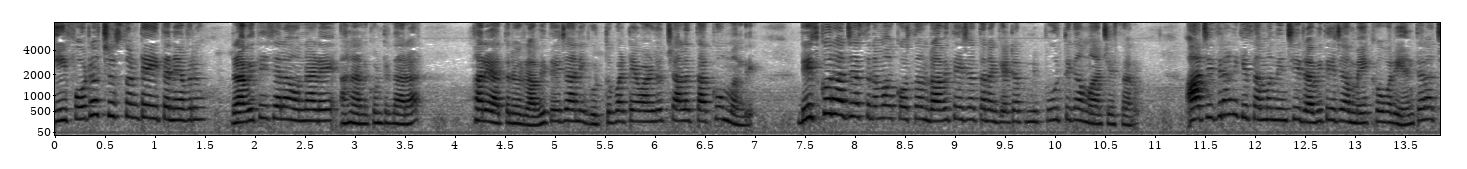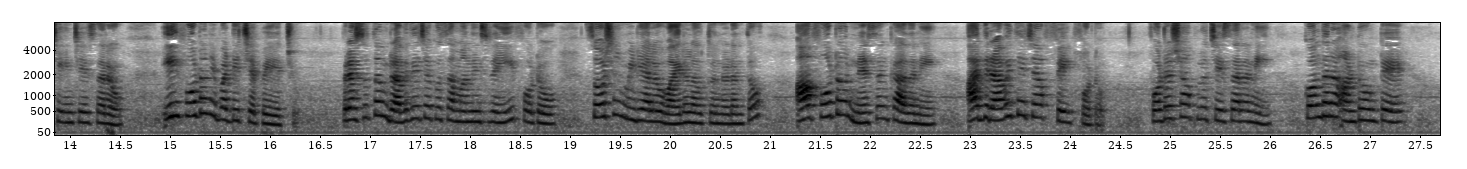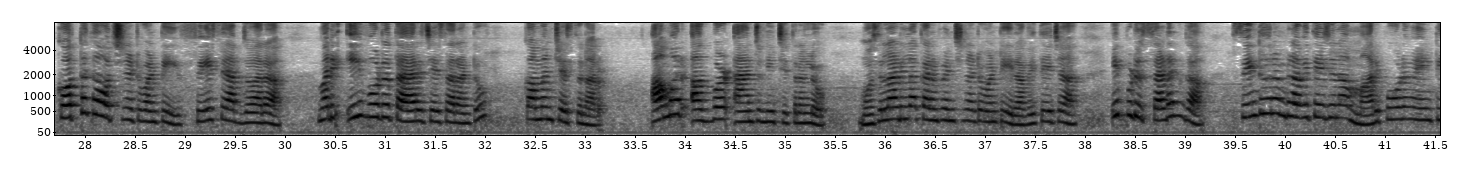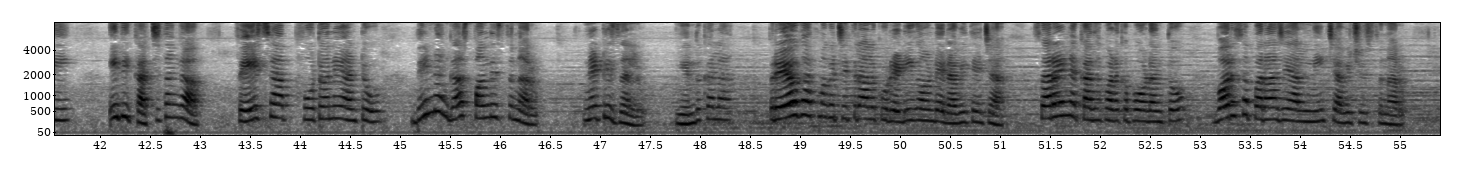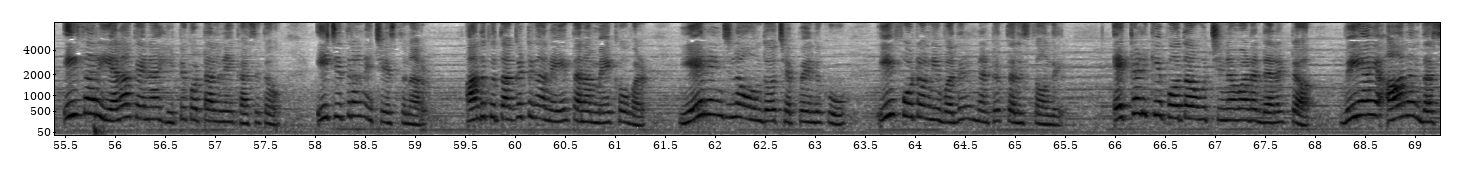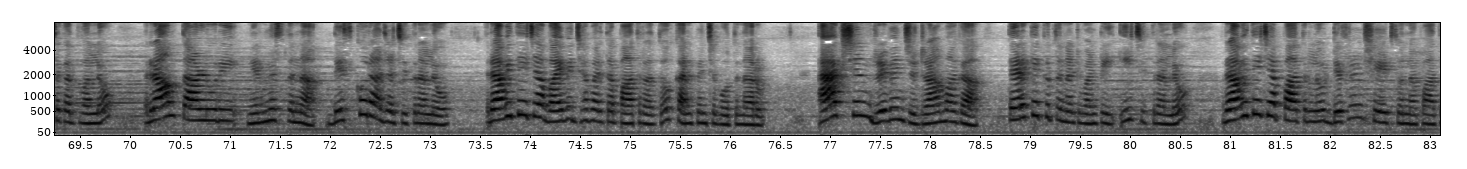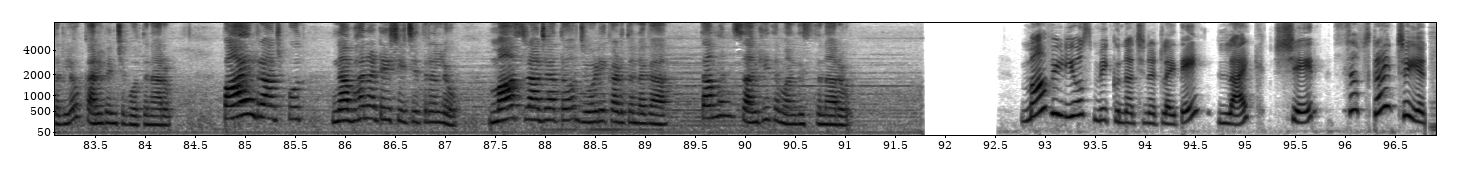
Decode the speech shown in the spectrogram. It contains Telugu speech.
ఈ ఫోటో చూస్తుంటే ఇతను ఎవరు? రవితేజలా ఉన్నాడే అని అనుకుంటున్నారా? మరి అతను రవితేజ అని చాలా తక్కువ మంది. డిస్కో రాజా సినిమా కోసం రవితేజ తన గెటప్ని పూర్తిగా మార్చేశారు. ఆ చిత్రానికి సంబంధించి రవితేజ మేకోవర్ ఎంతలా చేంజ్ చేశారో ఈ ఫోటోని బట్టి చెప్పేయచ్చు. ప్రస్తుతం రవితేజకు సంబంధించిన ఈ ఫోటో సోషల్ మీడియాలో వైరల్ అవుతుండడంతో ఆ ఫోటో నిజం కాదని అది రవితేజ ఫేక్ ఫోటో. ఫోటోషాప్లో చేశారని కొందరు అంటూ ఉంటే కొత్తగా వచ్చినటువంటి ఫేస్ యాప్ ద్వారా మరి ఈ ఫోటో తయారు చేశారంటూ కామెంట్ చేస్తున్నారు. అమర్ అక్బర్ యాంటనీ చిత్రంలో ముసలాడిలా కనిపించినటువంటి రవితేజ ఇప్పుడు సడన్గా సింధూరం రవితేజలా మారిపోవడం ఏంటి? ఇది ఖచ్చితంగా ఫేస్ యాప్ ఫోటోనే అంటూ భిన్నంగా స్పందిస్తున్నారు నెటిజన్లు. ఎందుకలా? ప్రయోగాత్మక చిత్రాలకు రెడీగా ఉండే రవితేజ సరైన కథ పడకపోవడంతో వరుస పరాజయాలని చవి చూస్తున్నారు ఈసారి ఎలాగైనా హిట్ కొట్టాలనే కసితో ఈ చిత్రాన్ని చేస్తున్నారు. అందుకు తగ్గట్టుగానే తన మేకోవర్ ఏ రేంజ్లో ఉందో చెప్పేందుకు ఈ ఫోటోని వదిలినట్టు తెలుస్తోంది. ఎక్కడికి పోతావు చిన్నవాడ డైరెక్టర్ విఐ ఆనంద్ దర్శకత్వంలో రామ్ తాళ్ళూరి నిర్మిస్తున్న డిస్కో రాజా చిత్రంలో రవితేజ వైవిధ్యభరిత పాత్రలతో కనిపించబోతున్నారు. యాక్షన్ రివెంజ్ డ్రామాగా తెరకెక్కుతున్నటువంటి ఈ చిత్రంలో రవితేజ పాత్రలో డిఫరెంట్ షేడ్స్ ఉన్న పాత్రలో కనిపించబోతున్నారు. పాయల్ రాజ్పూత్ నభ నటేష్ ఈ చిత్రంలో మాస్ రాజాతో జోడీ కడుతుండగా తమన్ సంగీతం అందిస్తున్నారు. మా వీడియోస్ మీకు నచ్చినట్లయితే లైక్ షేర్ సబ్స్క్రైబ్ చేయండి.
